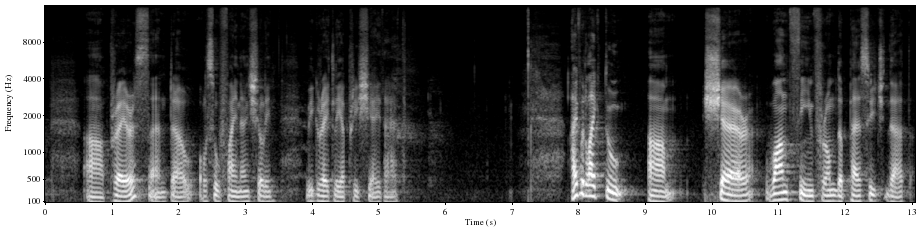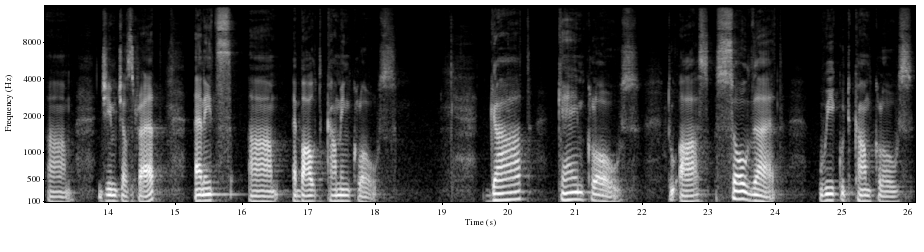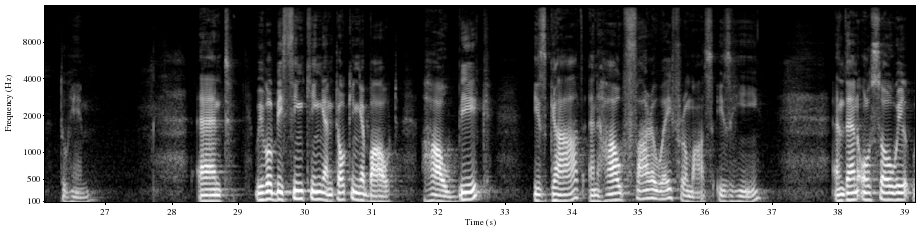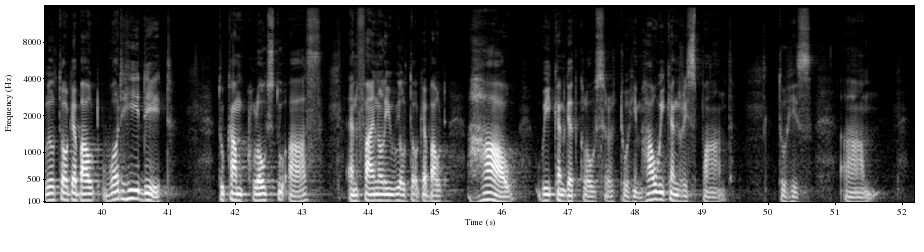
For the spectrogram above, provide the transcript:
uh, prayers and uh, also financially. We greatly appreciate that. I would like to um, share one theme from the passage that um, Jim just read, and it's um, about coming close. God came close to us so that we could come close to Him. And we will be thinking and talking about how big is God and how far away from us is He. And then also we'll, we'll talk about what He did to come close to us. And finally, we'll talk about how we can get closer to Him, how we can respond to His, um,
